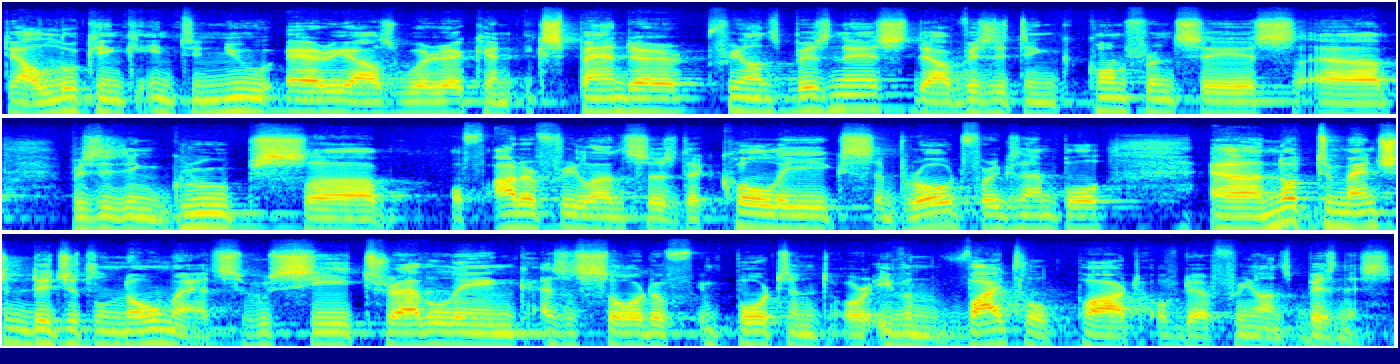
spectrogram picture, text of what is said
they are looking into new areas where they can expand their freelance business, they are visiting conferences, uh, visiting groups uh, of other freelancers, their colleagues abroad, for example. Uh, not to mention digital nomads who see traveling as a sort of important or even vital part of their freelance business.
